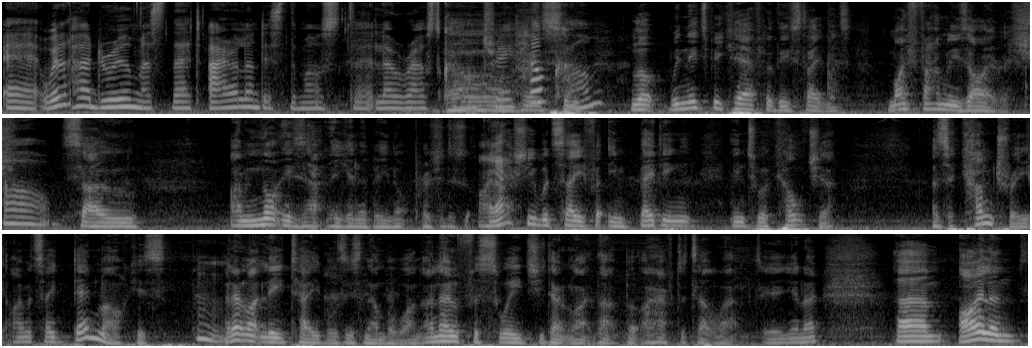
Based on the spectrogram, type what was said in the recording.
Uh, we've heard rumors that Ireland is the most uh, low-roused country. Oh, How listen. come? Look, we need to be careful of these statements. My family's Irish. Oh. So I'm not exactly going to be not prejudiced. I actually would say for embedding into a culture as a country, I would say Denmark is. Mm. I don't like league tables is number one. I know for Swedes you don't like that, but I have to tell that to you. You know, um, Ireland.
